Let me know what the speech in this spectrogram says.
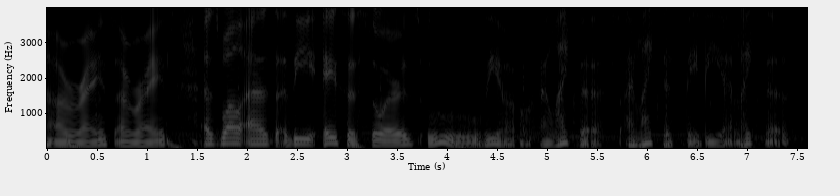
All right, all right. As well as the Ace of Swords. Ooh, Leo, I like this. I like this, baby. I like this.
